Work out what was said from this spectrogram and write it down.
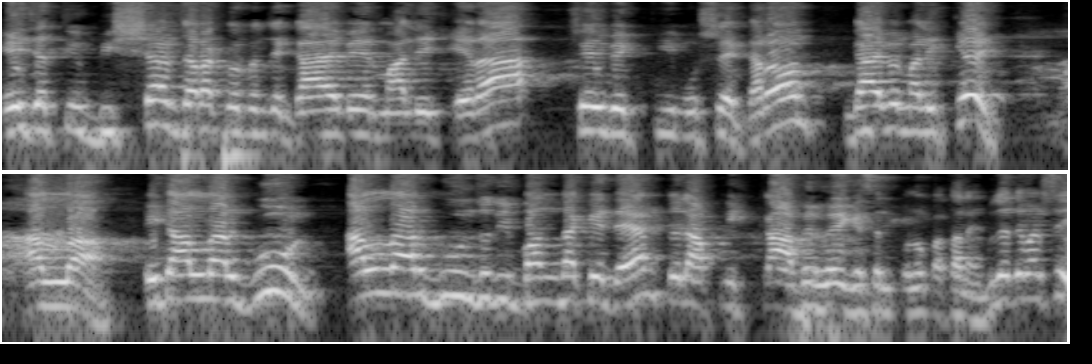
এই জাতীয় বিশ্বাস যারা করবেন যে গায়েবের মালিক এরা, সেই ব্যক্তি মুশরিক। কারণ গায়েবের মালিক কে? আল্লাহ। এটা আল্লাহর গুণ। আল্লাহর গুণ যদি বান্দাকে দেন, তাহলে আপনি কাফের হয়ে গেছেন, কোনো কথা নাই। বুঝাতে পারছি?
